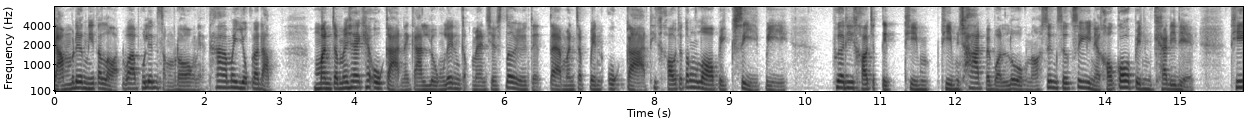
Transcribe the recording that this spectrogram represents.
ย้ำเรื่องนี้ตลอดว่าผู้เล่นสำรองเนี่ยถ้าไม่ยกระดับ มันจะไม่ใช่แค่โอกาสในการลงเล่นกับแมนเชสเตอร์ยูไนเต็ดแต่มันจะเป็นโอกาสที่เขาจะต้องรอไปอีก 4 ปี เพื่อที่เขาจะติดทีมทีมชาติไปบอลโลกเนาะซึ่งเซึกซี่เนี่ยเขาก็เป็นแคนดิเดต ที่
